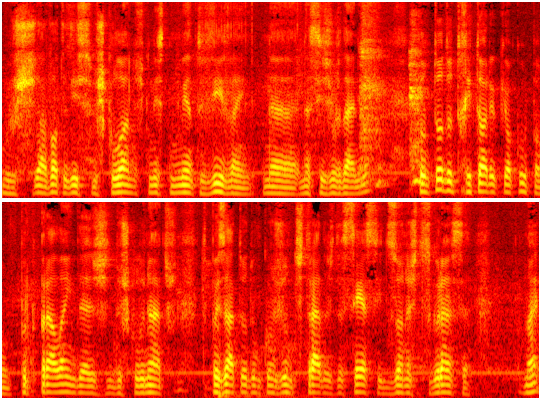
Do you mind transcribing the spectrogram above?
os, à volta disso, os colonos que neste momento vivem na, na Cisjordânia, com todo o território que ocupam, porque para além das, dos colonatos, depois há todo um conjunto de estradas de acesso e de zonas de segurança, é?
